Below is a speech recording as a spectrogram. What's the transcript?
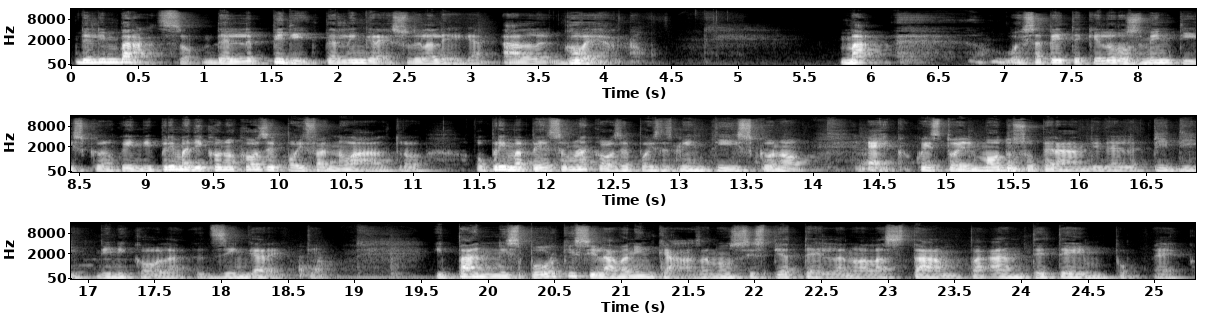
dell'imbarazzo del PD per l'ingresso della Lega al governo. Ma eh, voi sapete che loro smentiscono, quindi prima dicono cose e poi fanno altro o prima pensano una cosa e poi smentiscono. Ecco, questo è il modus operandi del PD di Nicola Zingaretti. I panni sporchi si lavano in casa, non si spiattellano alla stampa antetempo. Ecco.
